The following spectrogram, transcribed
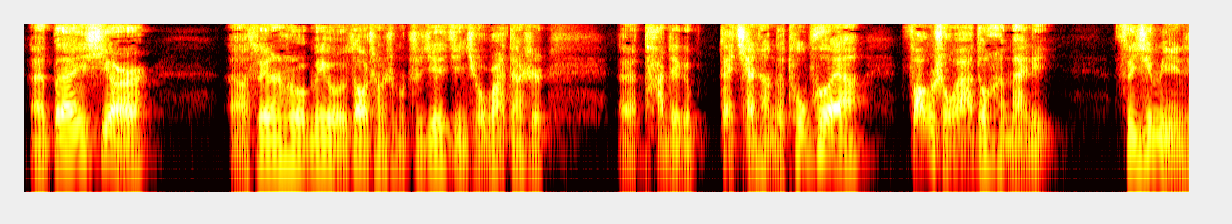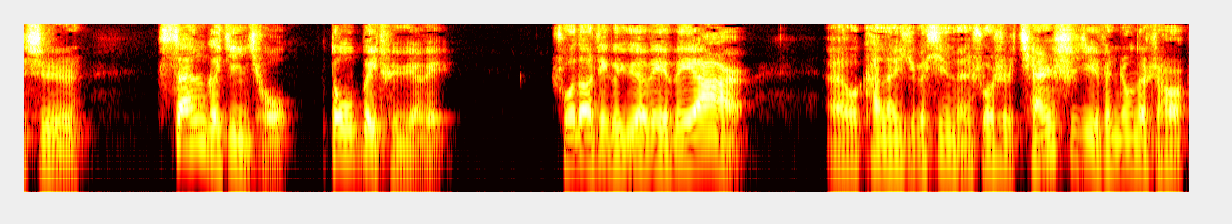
呃，布莱恩希尔，啊，虽然说没有造成什么直接进球吧，但是，呃，他这个在前场的突破呀。防守呀都很卖力，孙兴敏是三个进球都被吹越位。说到这个越位 VR，呃，我看了一个新闻，说是前十几分钟的时候，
